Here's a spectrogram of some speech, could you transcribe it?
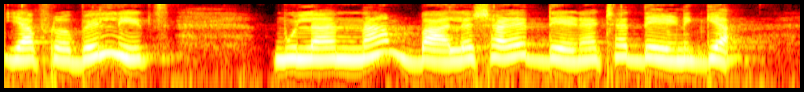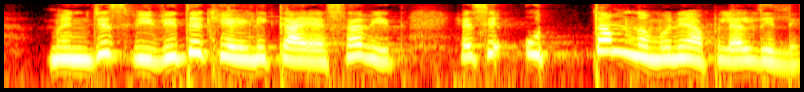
या फ्रोबेलनीच मुलांना बालशाळेत देण्याच्या देणग्या म्हणजेच विविध खेळणी काय असावीत याचे उत्तम नमुने आपल्याला दिले.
